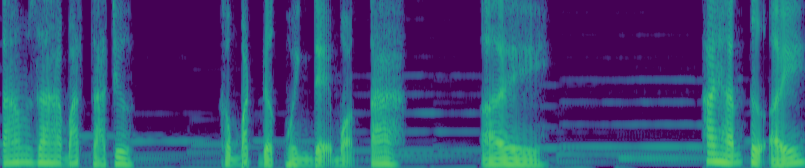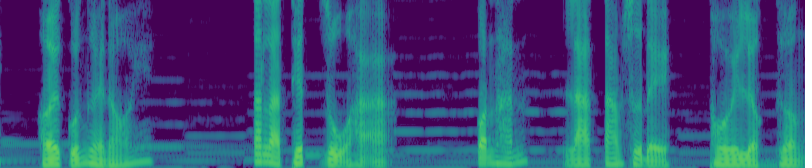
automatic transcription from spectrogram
Tam gia bắt ra chứ? Không bắt được huynh đệ bọn ta. Ây! Hai hắn tự ấy hơi cuối người nói. Ta là thiết dụ hạ, Còn hắn là tam sư đệ Thôi lược thường.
